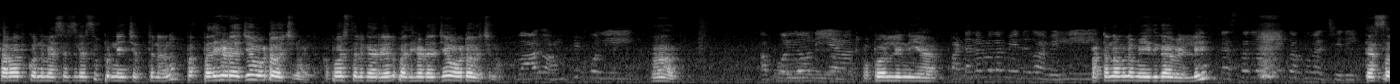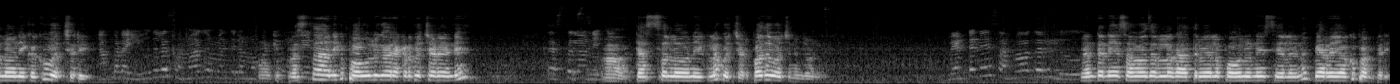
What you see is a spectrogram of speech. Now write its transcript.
తర్వాత కొన్ని మెసేజ్లు వేసి ఇప్పుడు నేను చెప్తున్నాను. పదిహేడో అధ్యాయం ఒకటో వచ్చిన అపోస్తుల కార్యాలు పదిహేడో అధ్యాయం ఒకటో వచ్చిన అపోలోనియా పట్టణముల మీదుగా వెళ్ళి తెస్సలోనికకు వచ్చిరి. ప్రస్తుతానికి పౌలు గారు ఎక్కడికి వచ్చాడండి? తెస్సలోనికలోకి వచ్చాడు. పదో వచ్చిన చూడండి. వెంటనే సహోదరుల రాత్రి వేళ పౌలుని శీలను బెరయ్యకు పంపిరి.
